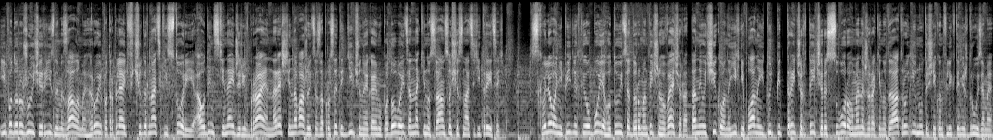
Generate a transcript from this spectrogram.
І подорожуючи різними залами, герої потрапляють в чудернацькі історії, а один з тінейджерів Брайан нарешті наважується запросити дівчину, яка йому подобається, на кіносеанс о 16.30. Схвильовані підлітки обоє готуються до романтичного вечора, та неочікувано їхні плани йдуть під три чорти через суворого менеджера кінотеатру і внутрішні конфлікти між друзями.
